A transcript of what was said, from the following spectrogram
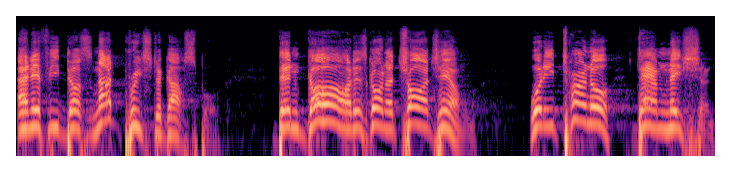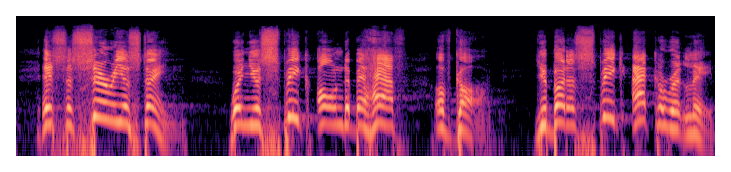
And if he does not preach the gospel, then God is going to charge him with eternal damnation. It's a serious thing when you speak on the behalf of God. You better speak accurately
